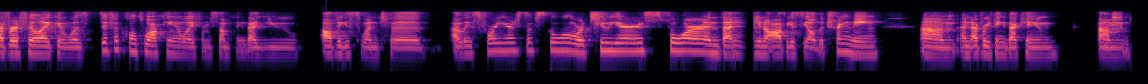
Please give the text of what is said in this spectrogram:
ever feel like it was difficult walking away from something that you obviously went to at least four years of school or two years for and then you know obviously all the training um, and everything that came um,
